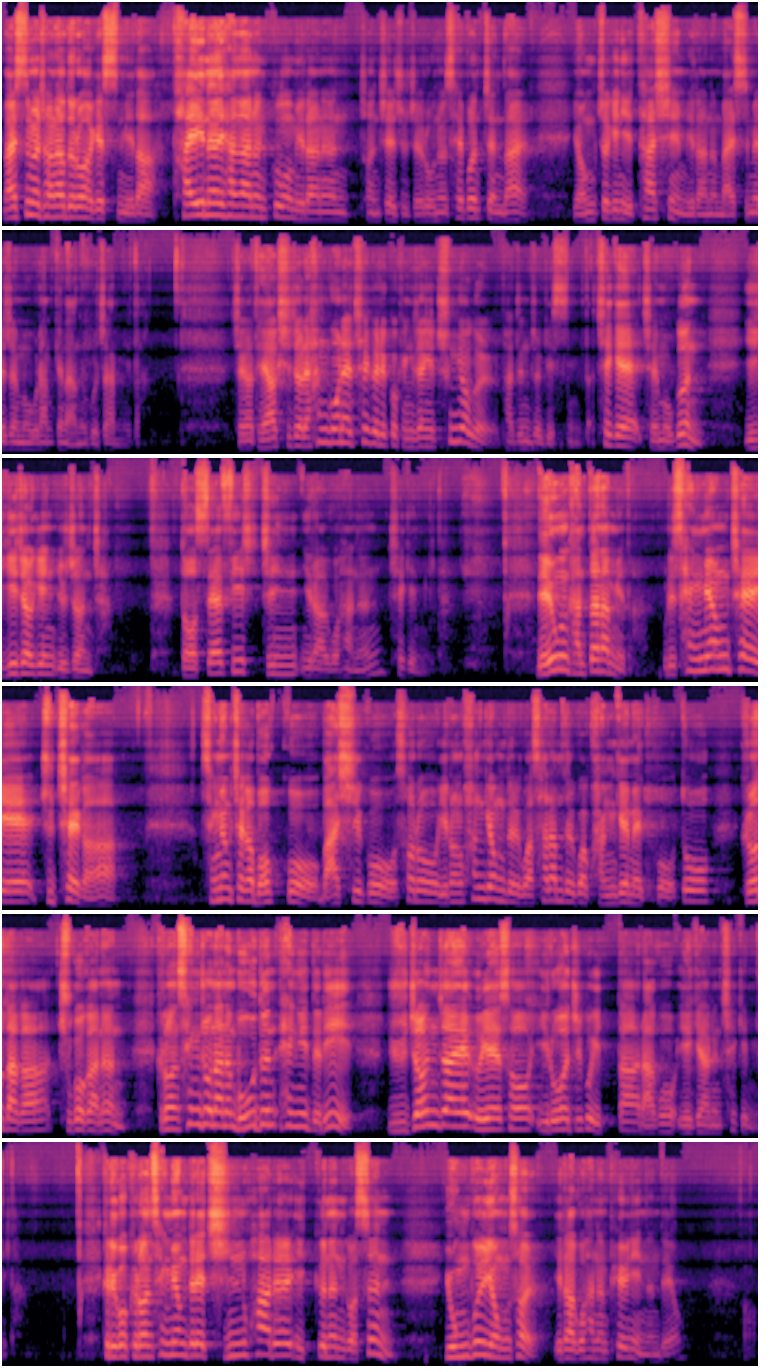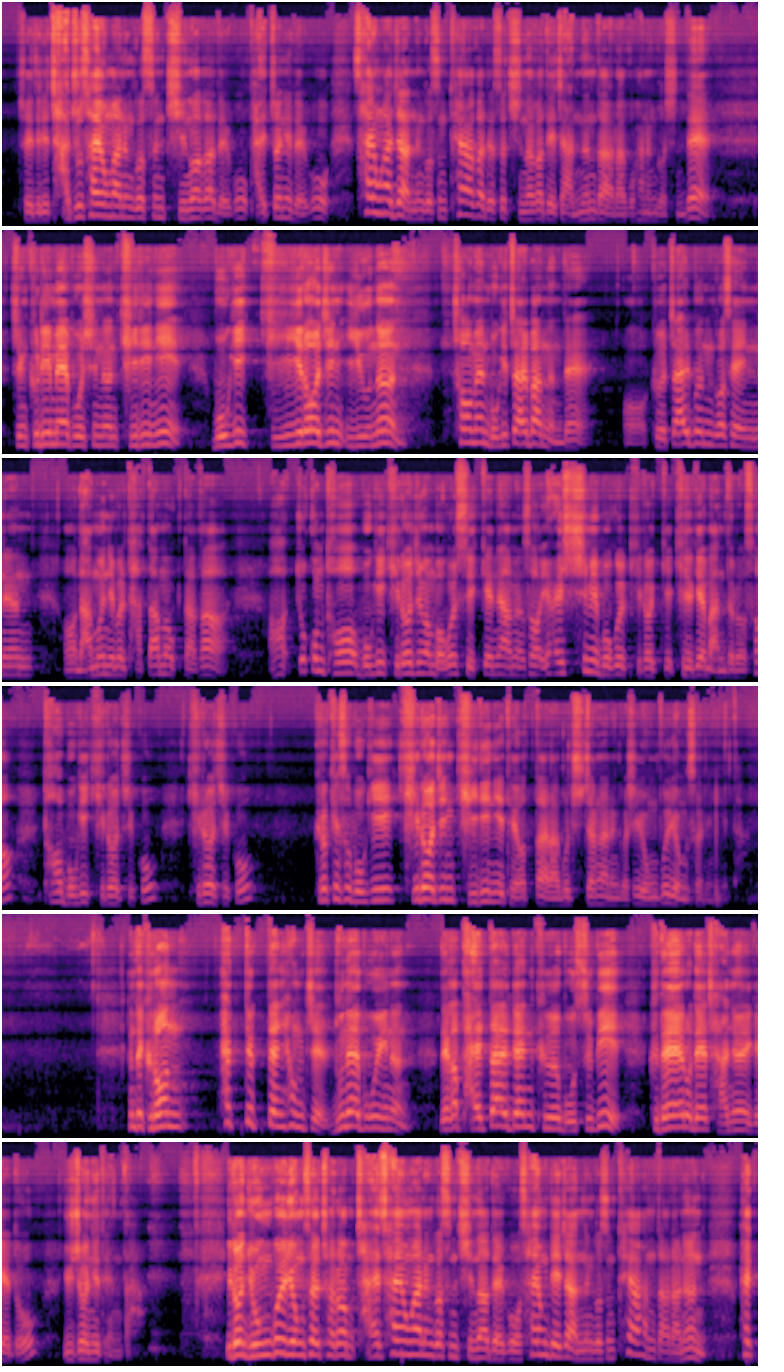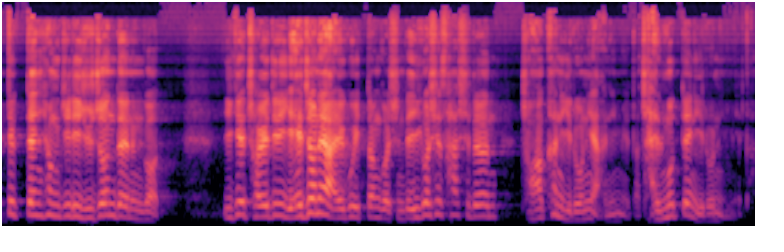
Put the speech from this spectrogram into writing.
말씀을 전하도록 하겠습니다. 타인을 향하는 꿈이라는 전체 주제로 오늘 세 번째 날 영적인 이타심이라는 말씀의 제목을 함께 나누고자 합니다. 제가 대학 시절에 한 권의 책을 읽고 굉장히 충격을 받은 적이 있습니다. 책의 제목은 이기적인 유전자, The Selfish Gene이라고 하는 책입니다. 내용은 간단합니다. 우리 생명체의 주체가 생명체가 먹고 마시고 서로 이런 환경들과 사람들과 관계 맺고 또 그러다가 죽어가는 그런 생존하는 모든 행위들이 유전자에 의해서 이루어지고 있다라고 얘기하는 책입니다. 그리고 그런 생명들의 진화를 이끄는 것은 용불용설이라고 하는 표현이 있는데요. 저희들이 자주 사용하는 것은 진화가 되고 발전이 되고 사용하지 않는 것은 퇴화가 돼서 진화가 되지 않는다라고 하는 것인데 지금 그림에 보시는 기린이 목이 길어진 이유는 처음엔 목이 짧았는데 어, 그 짧은 것에 있는 어, 나뭇잎을 다 따먹다가 아, 조금 더 목이 길어지면 먹을 수 있겠네 하면서 열심히 목을 길어, 길게 만들어서 더 목이 길어지고 길어지고 그렇게 해서 목이 길어진 기린이 되었다라고 주장하는 것이 용불용설입니다. 근데 그런 획득된 형질, 눈에 보이는 내가 발달된 그 모습이 그대로 내 자녀에게도 유전이 된다. 이런 용불 용설처럼 잘 사용하는 것은 진화되고 사용되지 않는 것은 퇴화한다라는 획득된 형질이 유전되는 것 이게 저희들이 예전에 알고 있던 것인데 이것이 사실은 정확한 이론이 아닙니다. 잘못된 이론입니다.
